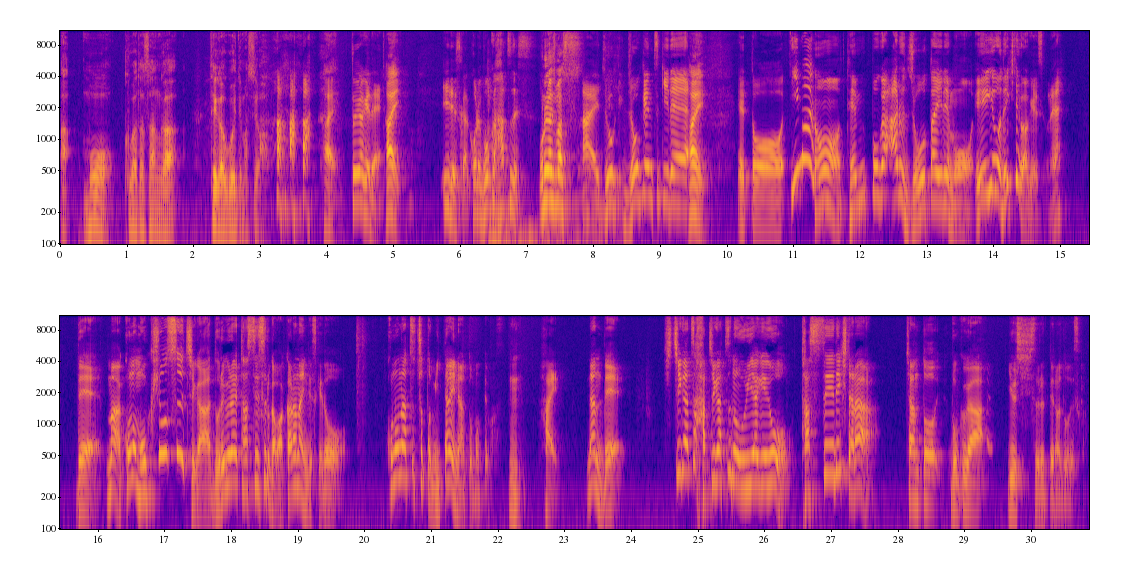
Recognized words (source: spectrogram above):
あもう桑田さんが手が動いてますよ はいというわけで、はいいいですか？これ僕初です。お願いしますはい、条件条件付きで、はいえっと、今の店舗がある状態でも営業はできてるわけですよね。で、まあ、この目標数値がどれぐらい達成するかわからないんですけど、この夏ちょっと見たいなと思ってます。うんはい。なんで、7月、8月の売り上げを達成できたら、ちゃんと僕が融資するっていうのはどうですか？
